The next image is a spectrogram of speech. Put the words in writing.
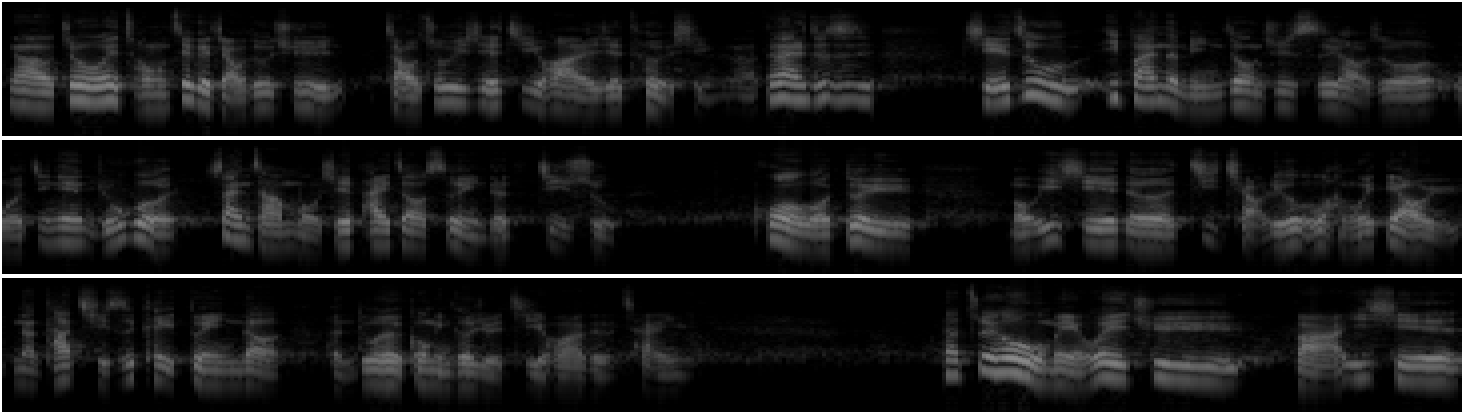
那就会从这个角度去找出一些计划的一些特性啊，当然就是协助一般的民众去思考，说我今天如果擅长某些拍照摄影的技术，或我对于某一些的技巧，例如我很会钓鱼，那它其实可以对应到很多的公民科学计划的参与。那最后我们也会去把一些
